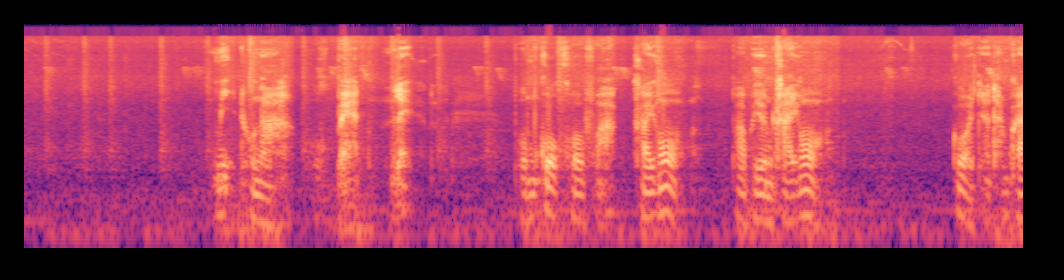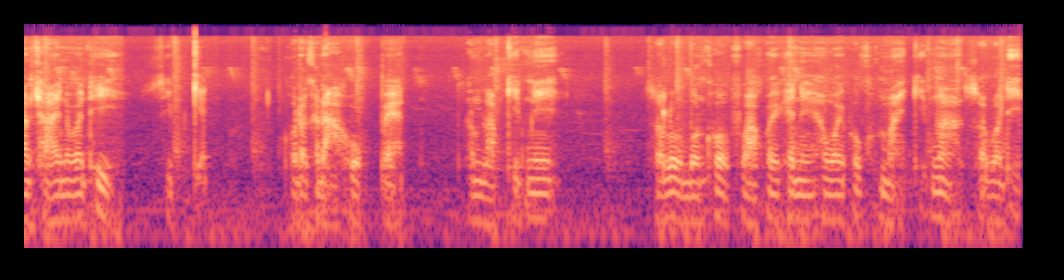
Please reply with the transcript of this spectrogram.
28 มิถุนา68 และ ผมก็ขอฝากคายห้อภาพยนตร์คายห้อก็จะทำการฉายในวันที่ 17กรกฎาคม68สำหรับคลิปนี้ สรุปบนข้อฝากไว้แค่นี้เอาไว้พบกันใหม่คลิปหน้า สวัสดี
